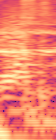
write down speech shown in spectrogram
Let's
